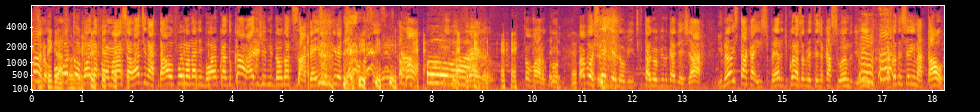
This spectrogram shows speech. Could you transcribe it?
Mano, Integrador. o motoboy da farmácia lá de Natal foi mandado embora por causa do caralho do gemidão do WhatsApp. É isso que eu queria dizer pra vocês, tá bom? Inferno. Tomar no cu. Pra você, querido ouvinte, que tá me ouvindo gaguejar e não está, espero de coração que ele esteja caçoando de mim, aconteceu em Natal,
